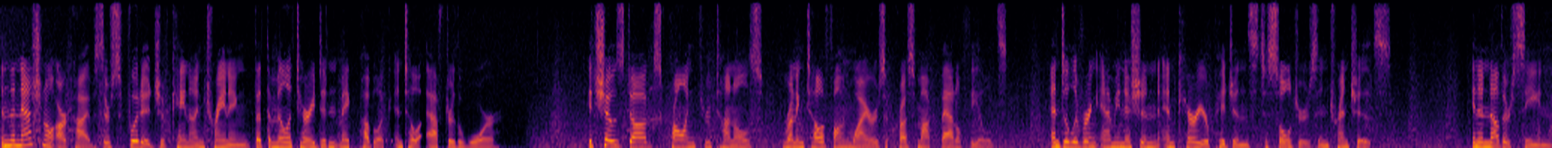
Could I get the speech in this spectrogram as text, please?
In the National Archives, there's footage of canine training that the military didn't make public until after the war. It shows dogs crawling through tunnels, running telephone wires across mock battlefields, and delivering ammunition and carrier pigeons to soldiers in trenches. In another scene,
